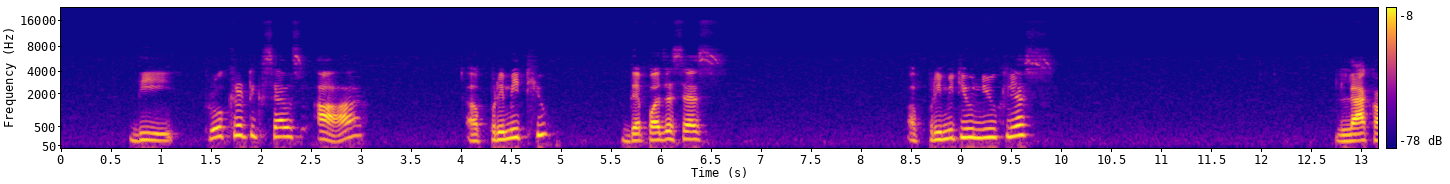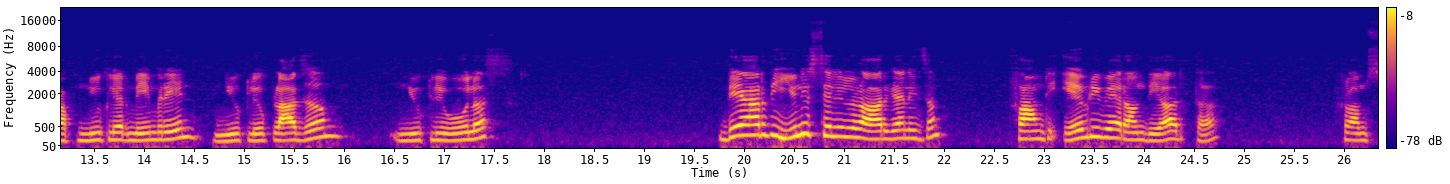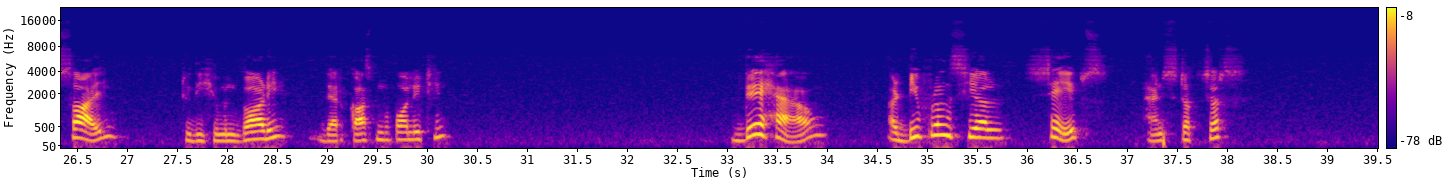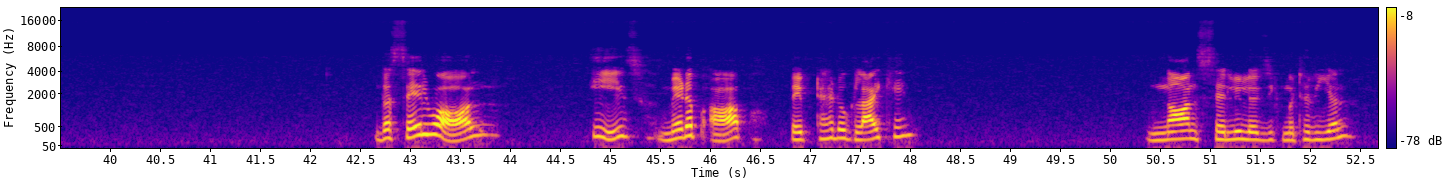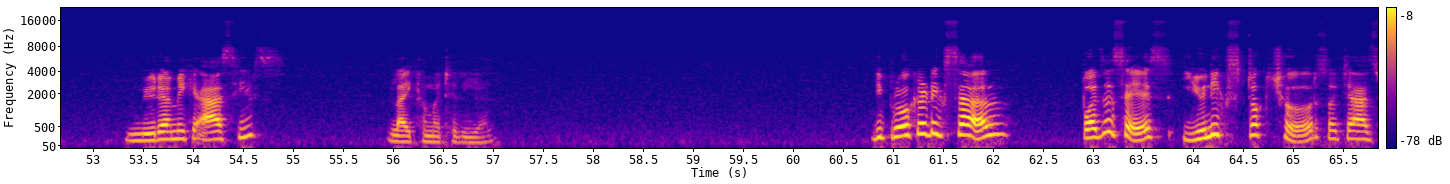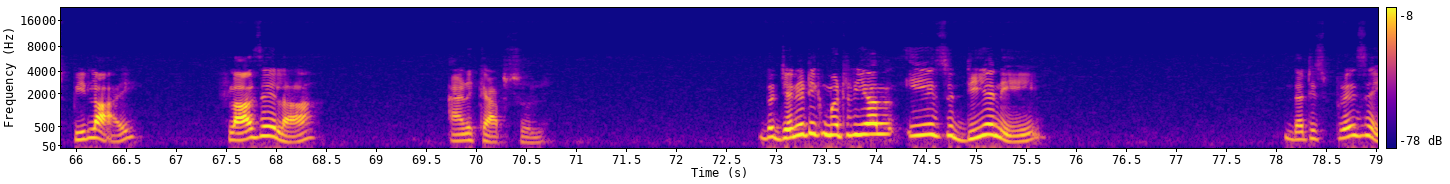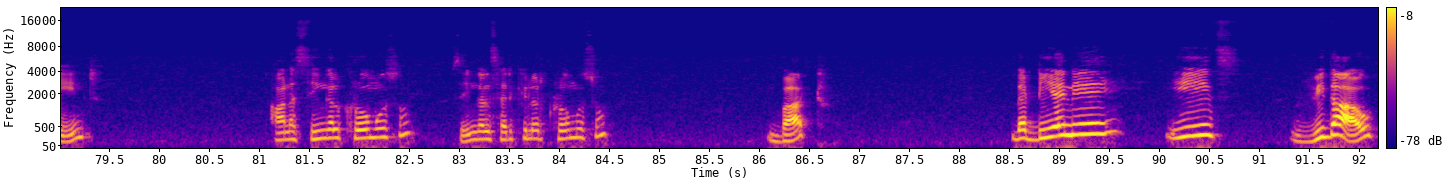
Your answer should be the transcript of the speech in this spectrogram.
the prokaryotic cells are a primitive they possess a primitive nucleus lack of nuclear membrane nucleoplasm nucleolus they are the unicellular organism found everywhere on the earth from soil to the human body, they are cosmopolitan. They have a differential shapes and structures. The cell wall is made up of peptidoglycan, non-cellulosic material, muramic acids like a material. The prokaryotic cell possesses unique structure such as pili, flagella and capsule. The genetic material is DNA that is present on a single chromosome, single circular chromosome, but the DNA is without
